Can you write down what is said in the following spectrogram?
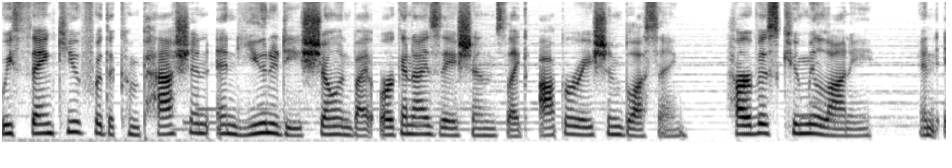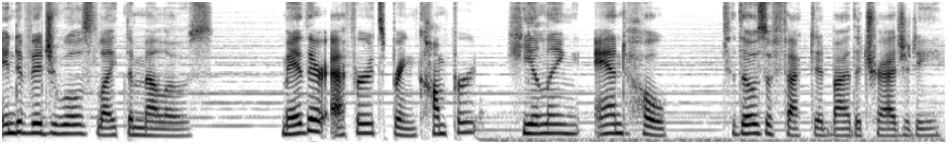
we thank you for the compassion and unity shown by organizations like Operation Blessing, Harvest Kumulani, and individuals like the Mellos. May their efforts bring comfort, healing, and hope to those affected by the tragedy.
